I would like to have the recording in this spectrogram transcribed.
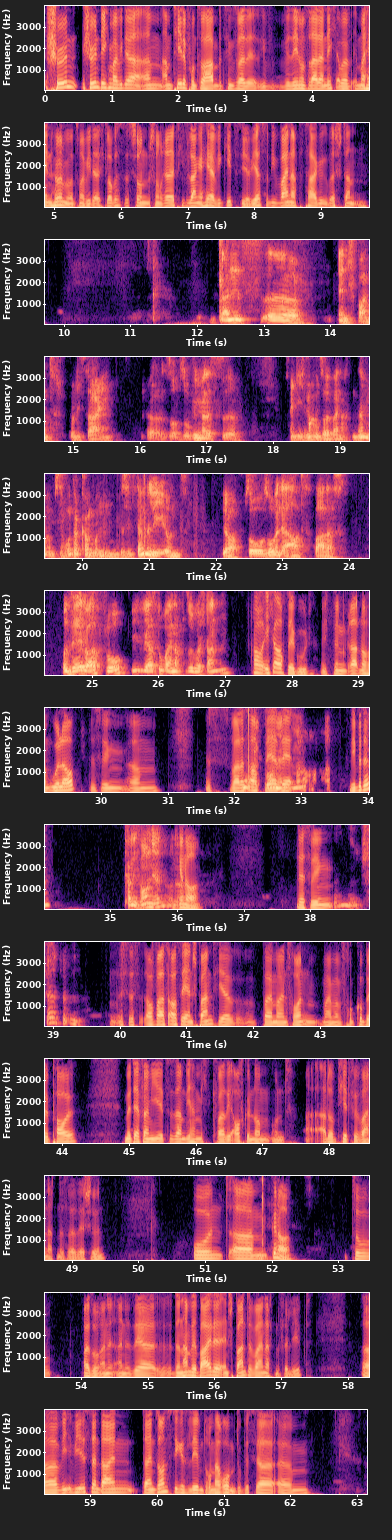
Schön, schön, dich mal wieder ähm, am Telefon zu haben, beziehungsweise wir sehen uns leider nicht, aber immerhin hören wir uns mal wieder. Ich glaube, es ist schon, schon relativ lange her. Wie geht's dir? Wie hast du die Weihnachtstage überstanden? Ganz äh, entspannt, würde ich sagen. Äh, so, so wie man das äh, eigentlich machen soll, Weihnachten. Ne? Mal ein bisschen runterkommen und ein bisschen Family und ja, so, so in der Art war das. Und selber, Flo, wie, wie hast du Weihnachten so überstanden? Oh, ich auch sehr gut. Ich bin gerade noch im Urlaub, deswegen ähm, es war das Oh, auch sehr, sehr. Wie bitte? Kalifornien? Oder? Genau. Deswegen Hm, Schön. ist es auch, war es auch sehr entspannt hier bei meinen Freunden, bei meinem Kumpel Paul mit der Familie zusammen. Die haben mich quasi aufgenommen und adoptiert für Weihnachten. Das war sehr schön. Und ähm, genau. So, also eine, eine sehr, dann haben wir beide entspannte Weihnachten verlebt. Äh, wie, wie ist denn dein, dein sonstiges Leben drumherum? Du bist ja ähm,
